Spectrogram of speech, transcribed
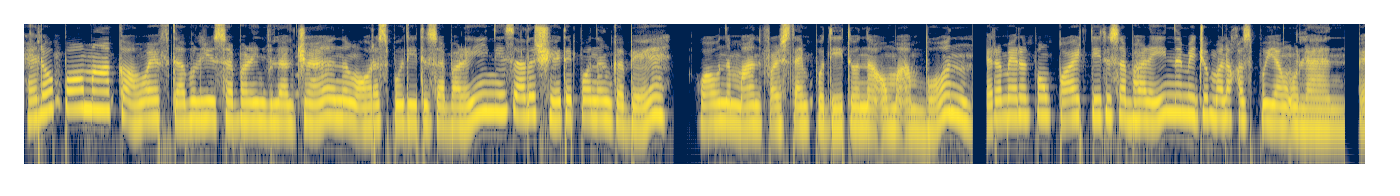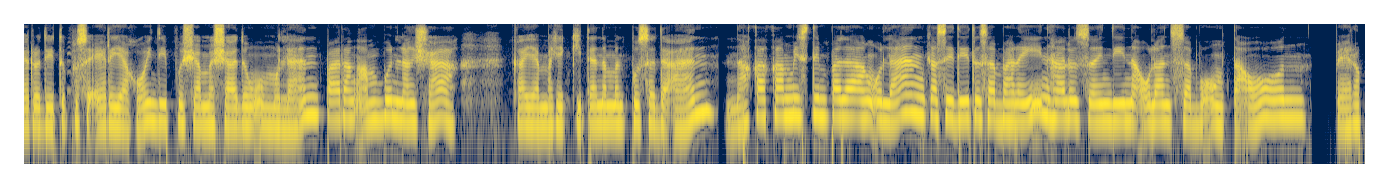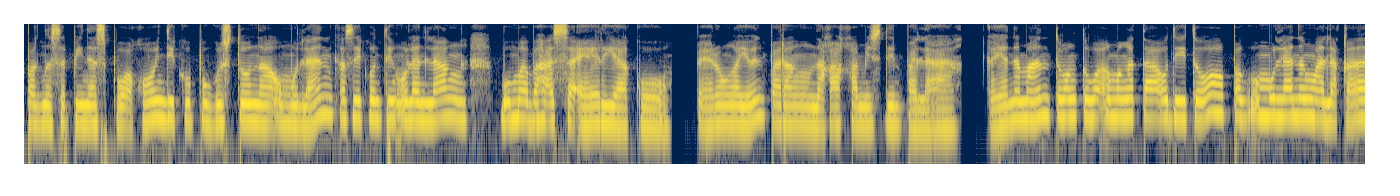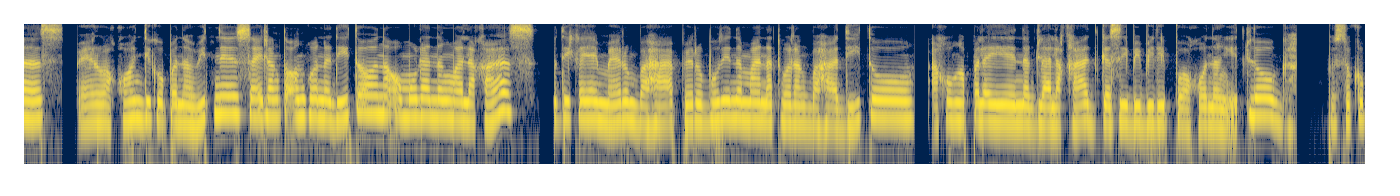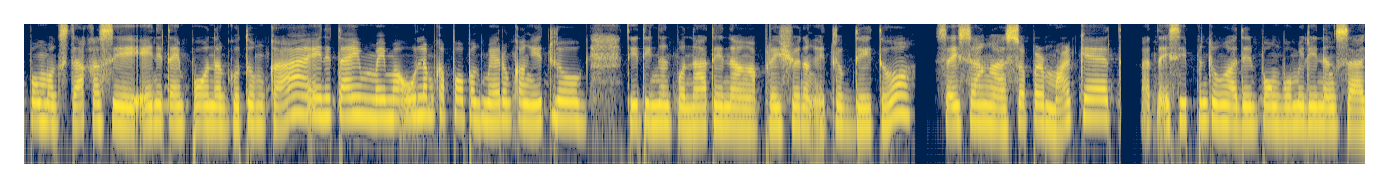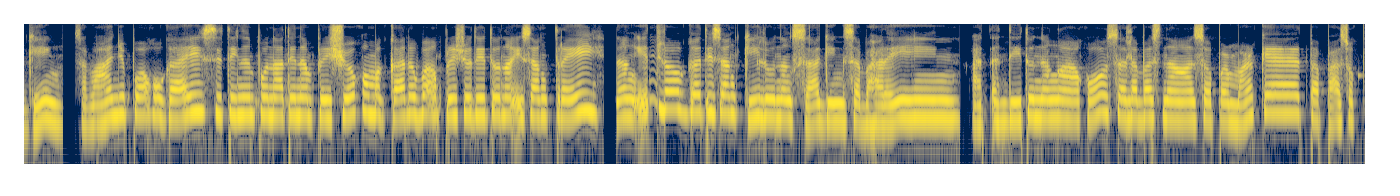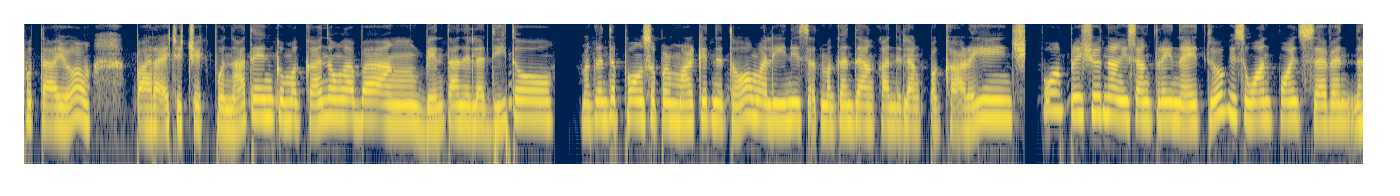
Hello po mga ka-OFW sa Bahrain Vlog dyan. Ang oras po dito sa Bahrain is alas 7 po ng gabi. Wow naman, first time po dito na umaambon. Pero meron pong part dito sa Bahrain na medyo malakas po yung ulan. Pero dito po sa area ko, hindi po siya masyadong umulan. Parang ambon lang siya. Kaya makikita naman po sa daan. Nakakamiss din pala ang ulan kasi dito sa Bahrain halos hindi na ulan sa buong taon. Pero pag nasa Pinas po ako, hindi ko po gusto na umulan kasi kunting ulan lang bumabaha sa area ko. Pero ngayon parang nakakamiss din pala. Kaya naman tuwang-tuwa ang mga tao dito pag umulan ng malakas. Pero ako hindi ko pa na-witness sa ilang taon ko na dito na umulan ng malakas. Buti kaya mayroong baha pero buti naman at walang baha dito. Ako nga pala yung naglalakad kasi bibili po ako ng itlog. Gusto ko pong mag-stock kasi anytime po nagutom ka, anytime may maulam ka po pag meron kang itlog, titingnan po natin ang presyo ng itlog dito sa isang ah, supermarket. At naisipan ko nga din pong bumili ng saging. Samahan niyo po ako guys, titingnan po natin ang presyo kung magkano ba ang presyo dito ng isang tray ng itlog at isang kilo ng saging sa Bahrain. At andito na nga ako sa labas ng supermarket. Papasok po tayo para i-check po natin kung magkano nga ba ang benta nila dito. Maganda po ang supermarket nito, malinis at maganda ang kanilang pagka-arrange. Po ang presyo ng isang tray na itlog is 1.790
